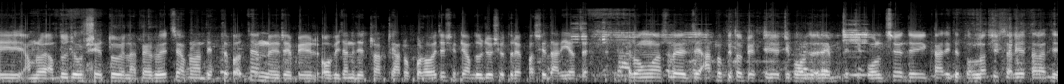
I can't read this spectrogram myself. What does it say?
এই আমরা আব্দুল জোর সেতু এলাকায় রয়েছে, আপনারা দেখতে পাচ্ছেন র্যাবের অভিযানে যে ট্রাকটি আটক করা হয়েছে, সেটি আব্দুল জোর সেতুর এক পাশে দাঁড়িয়ে আছে এবং আসলে যে আটককৃত ব্যক্তি যেটি র্যাব যেটি বলছে যে এই গাড়িতে তল্লাশি চালিয়ে তারা যে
